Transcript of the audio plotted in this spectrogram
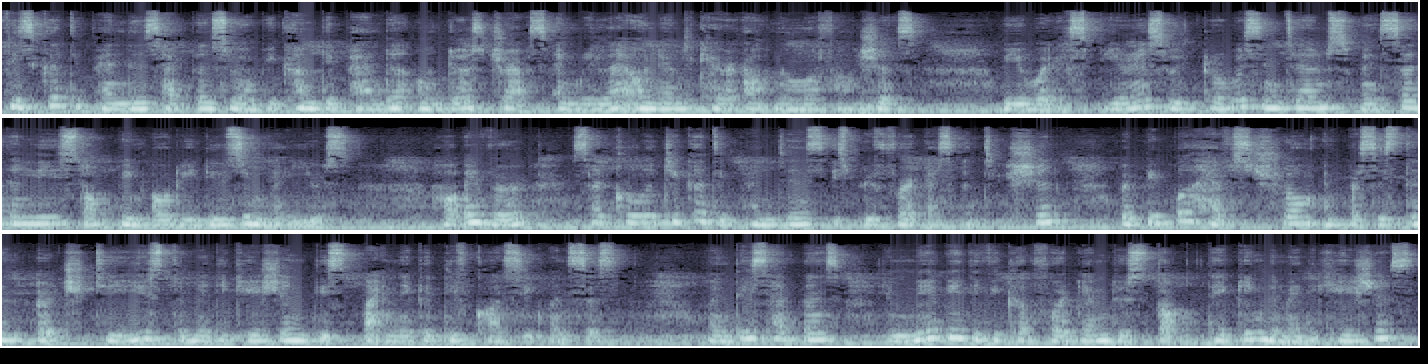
Physical dependence happens when we become dependent on those drugs and rely on them to carry out normal functions. We will experience withdrawal symptoms when suddenly stopping or reducing their use. However, psychological dependence is referred as addiction, where people have strong and persistent urge to use the medication despite negative consequences. When this happens, it may be difficult for them to stop taking the medications,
